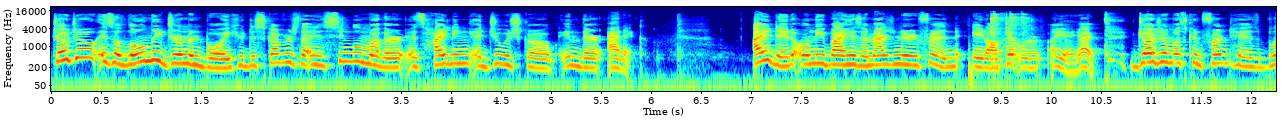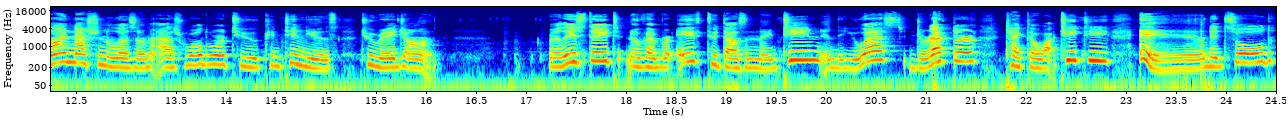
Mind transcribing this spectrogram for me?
Jojo is a lonely German boy who discovers that his single mother is hiding a Jewish girl in their attic. Aided only by his imaginary friend Adolf Hitler. Ay, ay, ay. Jojo must confront his blind nationalism as World War II continues to rage on. Release date November 8th, 2019 in the US. Director Taika Waititi. And it sold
